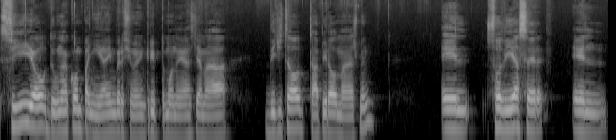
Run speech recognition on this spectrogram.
CEO de una compañía de inversión en criptomonedas llamada Digital Capital Management. Él solía ser el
